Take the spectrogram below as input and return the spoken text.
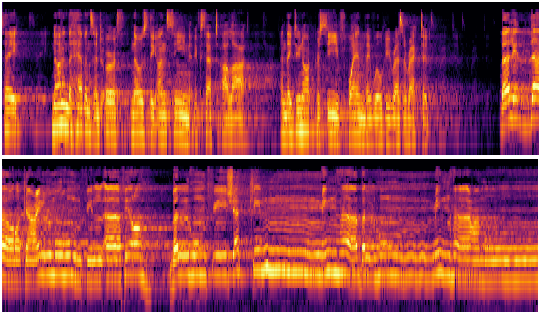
Say, none in the heavens and earth knows the unseen except Allah, and they do not perceive when they will be resurrected. بل ادارك علمهم في الآخرة بل هم في شك منها بل هم منها عمون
